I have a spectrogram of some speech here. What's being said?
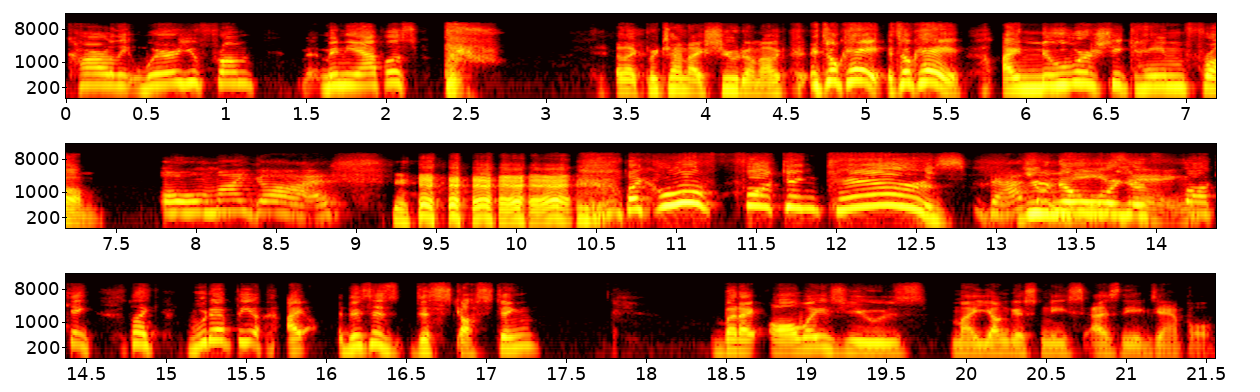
Carly, where are you from? Minneapolis? and like pretend I shoot him. I'm like, it's okay, it's okay. I knew where she came from. Oh my gosh. like who fucking cares? That's you know where you're fucking like would it be I this is disgusting. but I always use my youngest niece as the example.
